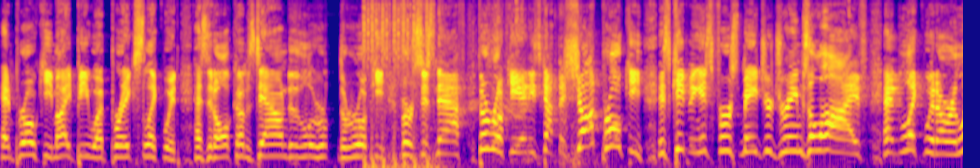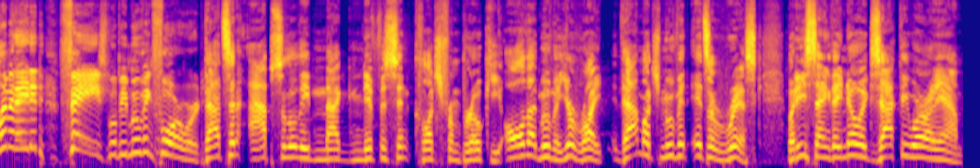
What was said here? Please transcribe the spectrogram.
and broky might be what breaks Liquid as it all comes down to the, the rookie versus Naf. The rookie, and he's got the shot. broky is keeping his first major dreams alive, and Liquid are eliminated. FaZe will be moving forward. That's an absolutely magnificent clutch from broky. All that movement, you're right. That much movement, it's a risk. But he's saying they know exactly where I am.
